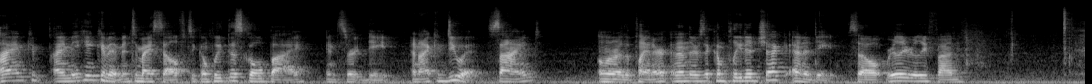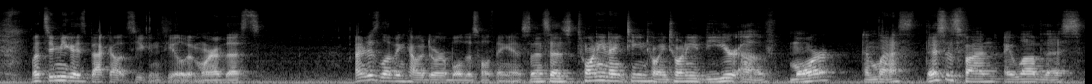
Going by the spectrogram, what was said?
I am, I am making a commitment to myself to complete this goal by insert date, and I can do it. Signed, owner of the planner, and then there's a completed check and a date. So really, really fun. Let's zoom you guys back out so you can see a little bit more of this. I'm just loving how adorable this whole thing is. So it says 2019, 2020, the year of more and less. This is fun. I love this.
